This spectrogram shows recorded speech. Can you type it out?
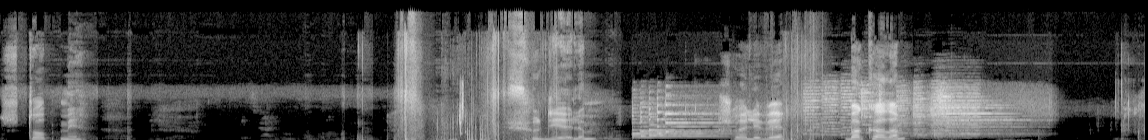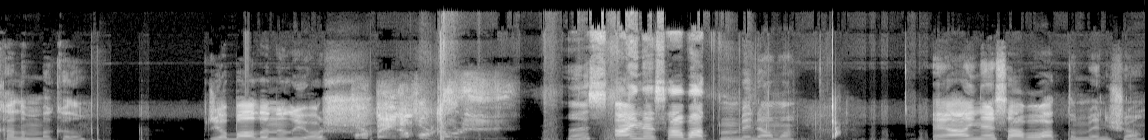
Stop me. Şu diyelim. Şöyle bir bakalım. Bakalım bakalım. Diyor bağlanılıyor. Aynı hesaba attın beni ama. E, aynı hesaba attın beni şu an.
